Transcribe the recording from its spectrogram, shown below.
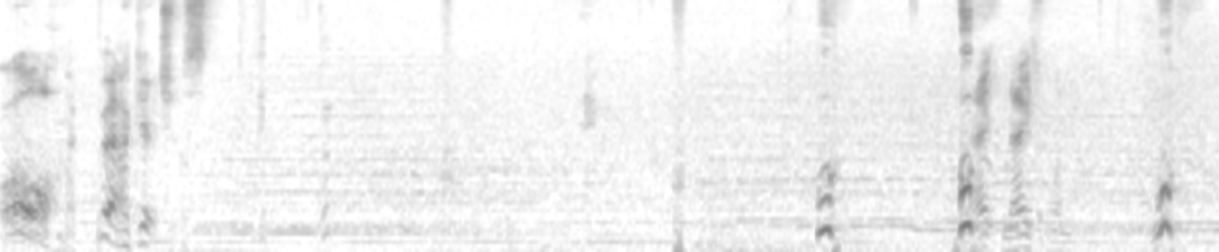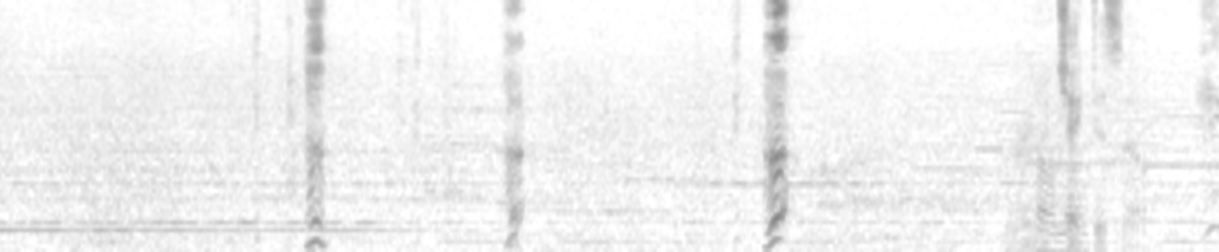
Oh, my back itches. Woo. Ni- nice one. Woo. Alright, Oh, check no. this out.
